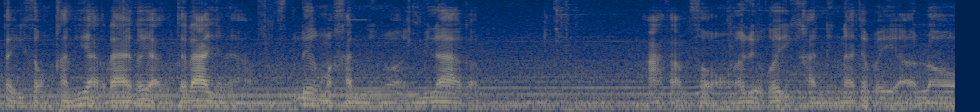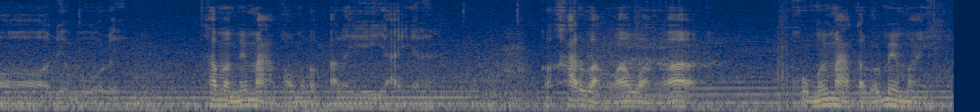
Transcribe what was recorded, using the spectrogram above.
แต่อีกสองคันที่อยากได้ก็อยากจะได้อย่างนะครับ เลือกมาคันหนึ่งรออิมิล่ากับ R32 แล้วเดี๋ยวก็อีกคันหนึ่งน่าจะไปเอารอเดโวเลย ถ้ามันไม่มาพร้อมกับอะไรใหญ่ๆนะ ก็คาดหวังว่าหวังว่าคงไม่มากับรถใหม่ๆ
